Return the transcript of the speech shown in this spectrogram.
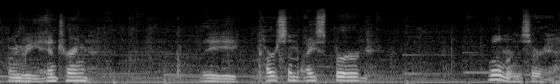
I'm going to be entering the Carson Iceberg Wilderness Area.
